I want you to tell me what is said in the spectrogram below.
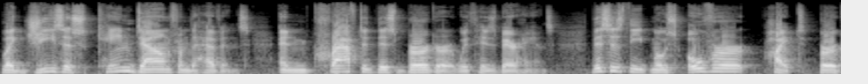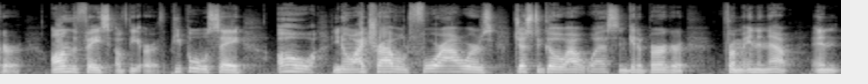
like Jesus came down from the heavens and crafted this burger with his bare hands. This is the most overhyped burger on the face of the earth. People will say, "Oh, you know, I traveled 4 hours just to go out west and get a burger from In N Out." And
